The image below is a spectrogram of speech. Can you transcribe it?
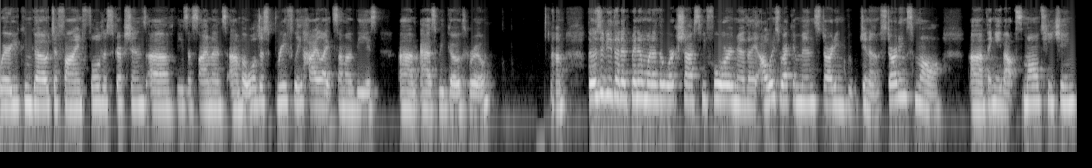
where you can go to find full descriptions of these assignments, um, but we'll just briefly highlight some of these um, as we go through. Um, those of you that have been in one of the workshops before know that I always recommend starting, you know, starting small, um, thinking about small teaching,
